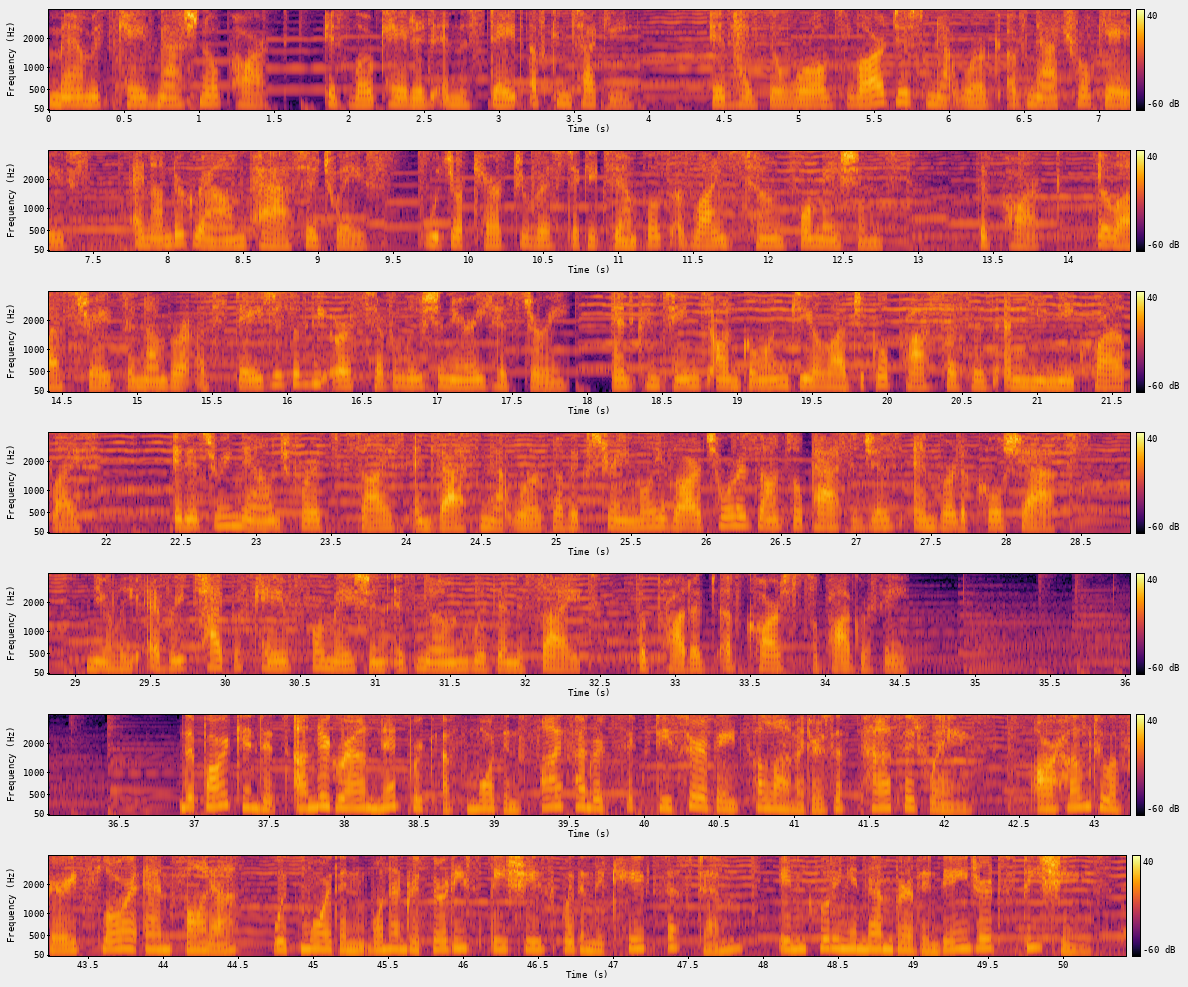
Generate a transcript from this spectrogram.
Mammoth Cave National Park is located in the state of Kentucky. It has the world's largest network of natural caves and underground passageways, which are characteristic examples of limestone formations. The park illustrates a number of stages of the Earth's evolutionary history and contains ongoing geological processes and unique wildlife. It is renowned for its size and vast network of extremely large horizontal passages and vertical shafts. Nearly every type of cave formation is known within the site, the product of karst topography. The park and its underground network of more than 560 surveyed kilometers of passageways are home to a varied flora and fauna, with more than 130 species within the cave system, including a number of endangered species.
